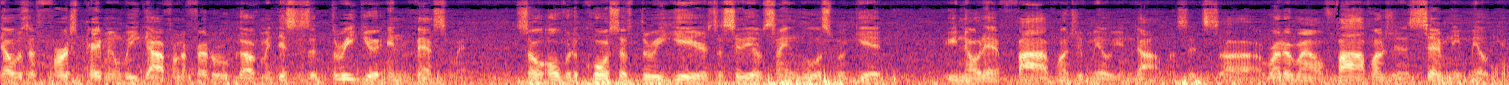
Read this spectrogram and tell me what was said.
That was the first payment we got from the federal government. This is a three-year investment. So over the course of three years, the city of St. Louis will get, you know, that 500 million dollars. It's uh, right around 570 million.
